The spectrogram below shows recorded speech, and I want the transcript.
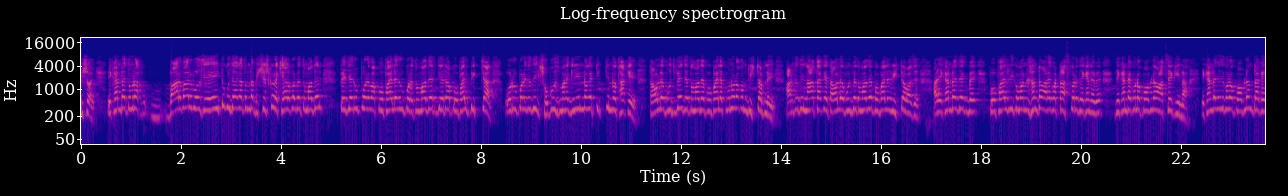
বিষয়, এখানটায় তোমরা বারবার বলছে, এইটুকু জায়গা তোমরা বিশেষ করে খেয়াল করবে তোমাদের পেজের উপরে বা প্রোফাইলের উপরে। তোমাদের যেটা প্রোফাইল পিকচার ওর উপরে যদি সবুজ মানে গ্রিন রঙের টিক চিহ্ন থাকে, তাহলে বুঝবে যে তোমাদের প্রোফাইলে কোনো রকম ডিস্টার্ব নেই। আর যদি না থাকে, তাহলে বুঝবে তোমাদের প্রোফাইলে ডিস্টার্ব আছে। আর এখানটায় দেখবে প্রোফাইল রিকমেন্ডেশনটাও আরেকবার টাচ করে দেখে নেবে যেখানটায় কোনো প্রবলেম আছে কি না এখানটায় যদি কোনো প্রবলেম থাকে,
